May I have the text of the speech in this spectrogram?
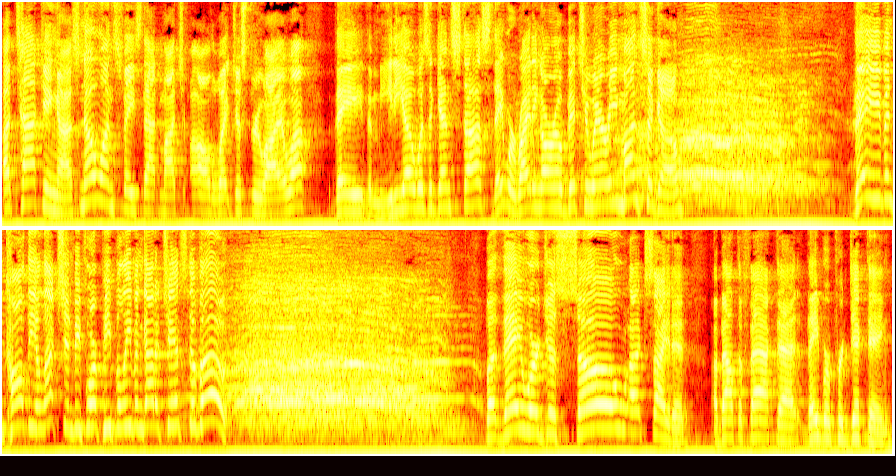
attacking us. No one's faced that much all the way just through Iowa. They, the media was against us. They were writing our obituary months ago. They even called the election before people even got a chance to vote. But they were just so excited about the fact that they were predicting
